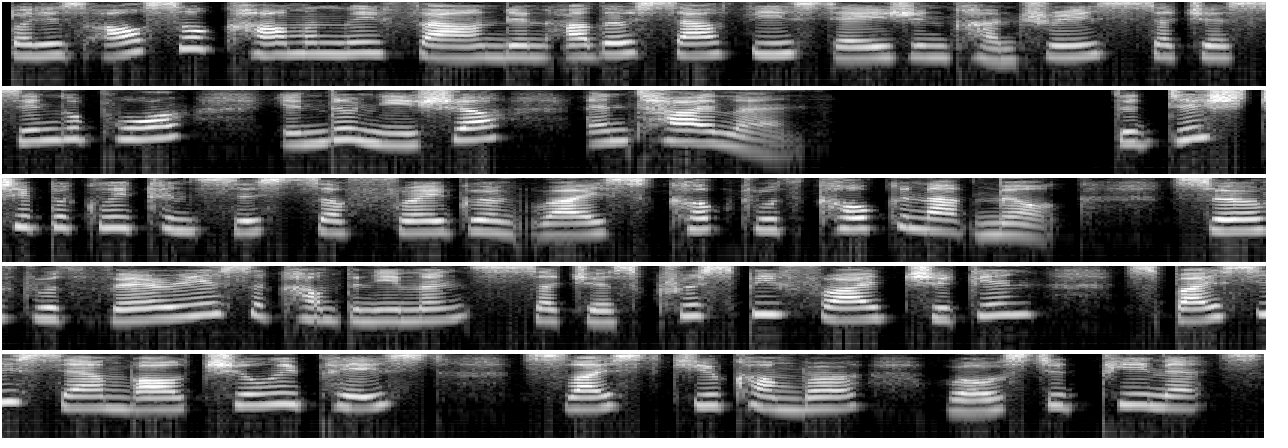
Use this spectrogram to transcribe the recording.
but is also commonly found in other Southeast Asian countries such as Singapore, Indonesia, and Thailand. The dish typically consists of fragrant rice cooked with coconut milk, served with various accompaniments such as crispy fried chicken, spicy sambal chili paste, sliced cucumber, roasted peanuts,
